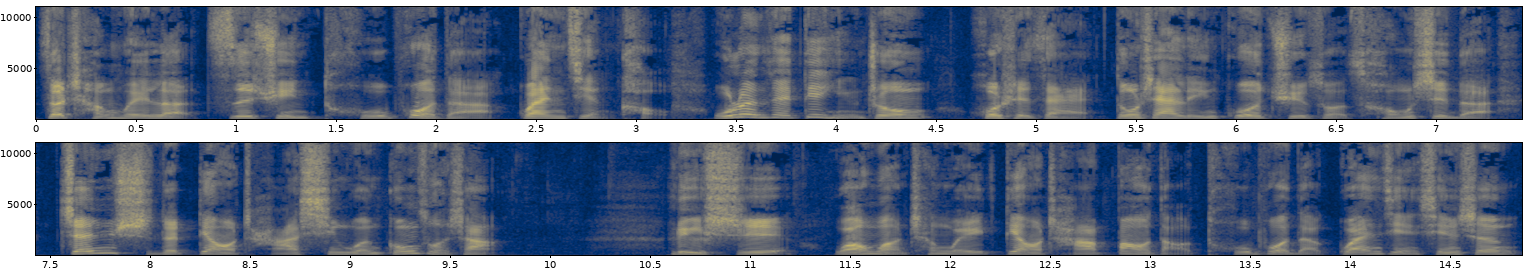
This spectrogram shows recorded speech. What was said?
则成为了资讯突破的关键口。无论在电影中，或是在东山林过去所从事的真实的调查新闻工作上，律师往往成为调查报道突破的关键先生。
